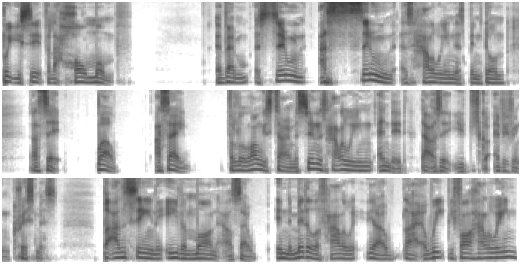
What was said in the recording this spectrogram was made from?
but you see it for that whole month. And then as soon as soon as Halloween has been done, that's it. Well, I say for the longest time, as soon as Halloween ended, that was it. You just got everything Christmas. But I'm seeing it even more now. So in the middle of Halloween, you know, like a week before Halloween,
